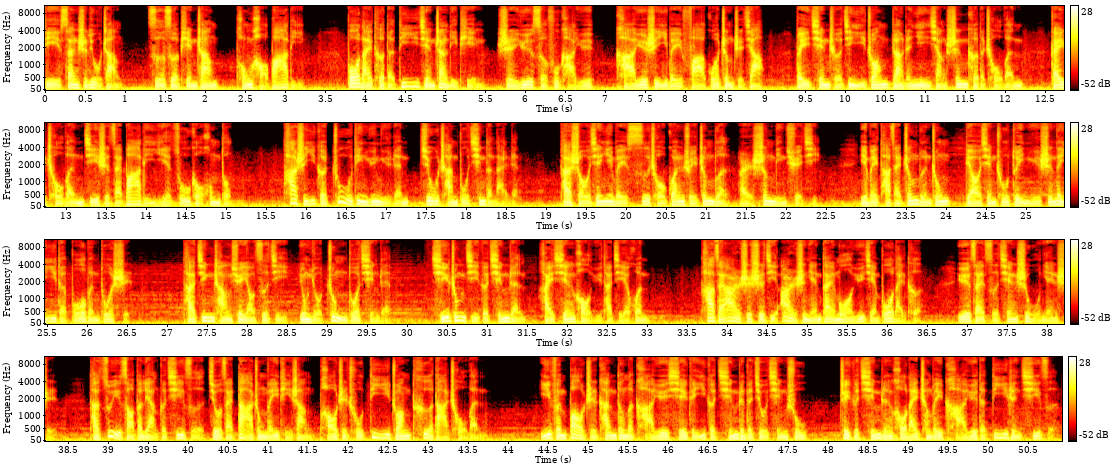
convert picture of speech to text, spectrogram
第三十六章紫色篇章：同好巴黎。波莱特的第一件战利品是约瑟夫·卡约。卡约是一位法国政治家，被牵扯进一桩让人印象深刻的丑闻。该丑闻即使在巴黎也足够轰动。他是一个注定与女人纠缠不清的男人。他首先因为丝绸关税争论而声名鹊起，因为他在争论中表现出对女士内衣的博闻多识。他经常炫耀自己拥有众多情人，其中几个情人还先后与他结婚。他在二十世纪二十年代末遇见波莱特，约在此前十五年时，他最早的两个妻子就在大众媒体上炮制出第一桩特大丑闻。一份报纸刊登了卡约写给一个情人的旧情书，这个情人后来成为卡约的第一任妻子，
